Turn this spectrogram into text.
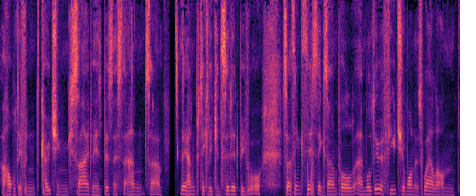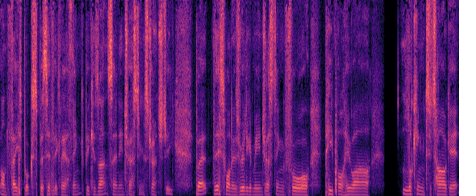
a whole different coaching side of his business that hadn't um, they hadn't particularly considered before. So I think this example, and we'll do a future one as well on on Facebook specifically. I think because that's an interesting strategy. But this one is really going to be interesting for people who are looking to target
